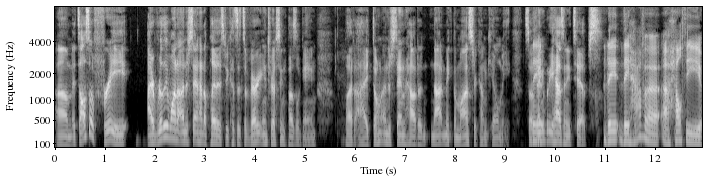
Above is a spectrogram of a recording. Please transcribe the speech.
Um, it's also free. I really want to understand how to play this because it's a very interesting puzzle game, but I don't understand how to not make the monster come kill me. So if anybody has any tips, They they have a, a healthy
